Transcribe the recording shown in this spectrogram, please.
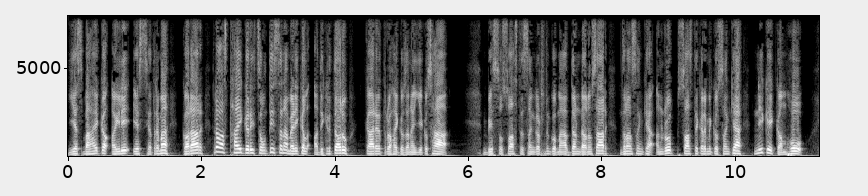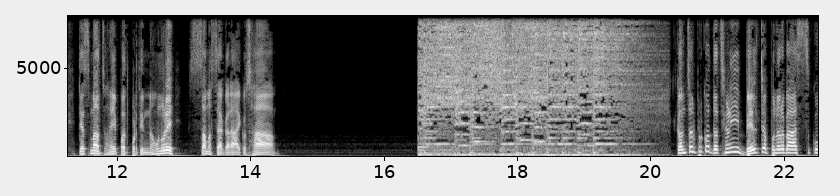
यसबाहेक अहिले यस क्षेत्रमा करार र अस्थायी गरी चौतिसजना मेडिकल अधिकृतहरू कार्यरत रहेको जनाइएको छ। विश्व स्वास्थ्य संगठनको मापदण्ड अनुसार जनसंख्या अनुरूप स्वास्थ्य कर्मीको संख्या निकै कम हो। त्यसमा झनै पदपूर्ति नहुनुले समस्या गराएको छ। कञ्चनपुरको दक्षिणी बेल्ट पुनर्वासको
